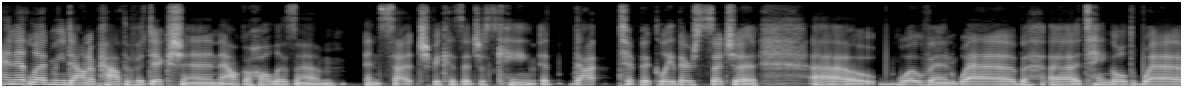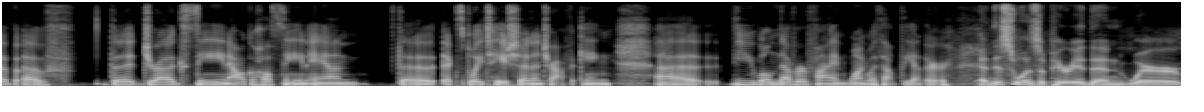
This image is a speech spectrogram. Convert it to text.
and it led me down a path of addiction, alcoholism, and such because it just came it, that typically there's such a uh, woven web, uh, tangled web of the drug scene, alcohol scene, and the exploitation and trafficking. Uh, you will never find one without the other. And this was a period then where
